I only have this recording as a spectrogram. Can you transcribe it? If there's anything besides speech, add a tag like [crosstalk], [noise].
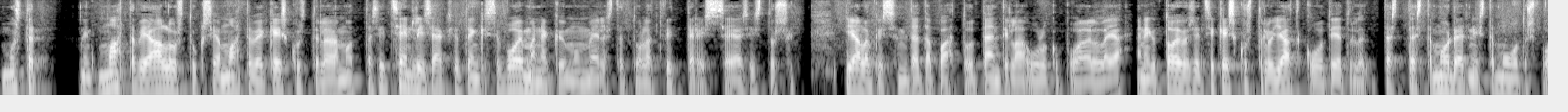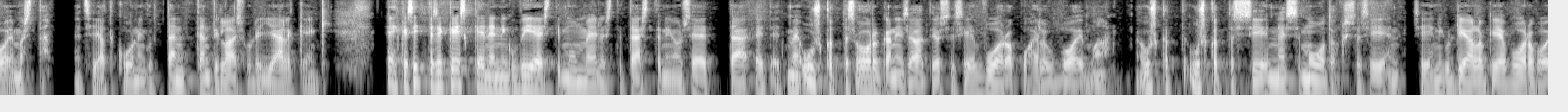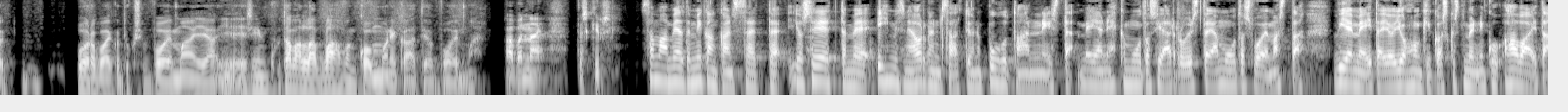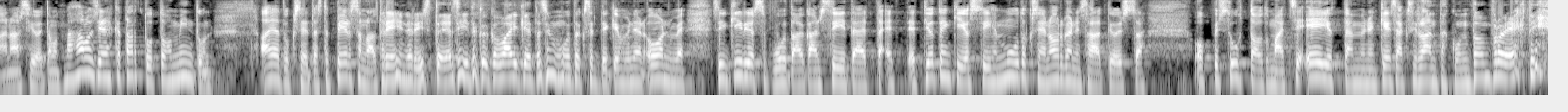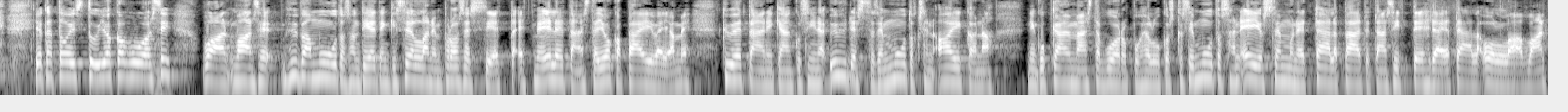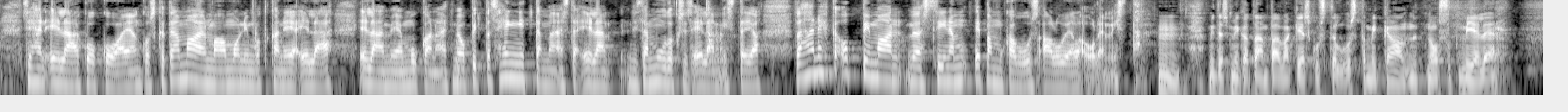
musta niin kuin mahtavia alustuksia, mahtavia keskusteluja, mutta sitten sen lisäksi jotenkin se voima näkyy mun mielestä tuolla Twitterissä ja siis tuossa dialogissa, mitä tapahtuu tämän tilan ulkopuolella. Ja, ja niin toivoisin, että se keskustelu jatkuu tietyllä tästä, tästä modernista muutosvoimasta, että se jatkuu niin kuin tämän, tämän tilaisuuden jälkeenkin. Ehkä sitten se keskeinen niin kuin viesti mun mielestä tästä niin on se, että, että, me uskottaisiin organisaatiossa siihen vuoropuhelun voimaan. Me uskottaisiin siihen näissä muutoksissa, siihen, siihen niin kuin dialogin ja vuorovaikutuksen voimaan ja, ja siihen tavallaan vahvan kommunikaation voimaan. Aivan näin. Tässä Kirsi. Samaa mieltä Mikan kanssa, että jo se, että me ihmisenä ja organisaationa puhutaan niistä meidän ehkä muutosjarruista ja muutosvoimasta, vie meitä jo johonkin, koska me niin kuin havaitaan asioita. Mutta mä haluaisin ehkä tarttua tuohon Mintun ajatukseen tästä personal trainerista ja siitä, kuinka vaikeaa se muutoksen tekeminen on. Me siinä kirjassa puhutaan myös siitä, että et, et jotenkin jos siihen muutokseen organisaatioissa oppisi suhtautumaan, että se ei ole tämmöinen kesäksi rantakuntoon projekti, [laughs] joka toistuu joka vuosi, vaan, vaan se hyvä muutos on tietenkin sellainen prosessi, että, että me eletään sitä joka päivä ja me kyetään ikään kuin siinä yhdessä sen muutoksen aikana niin kuin käymään sitä vuoropuhelua, koska se muutoshan ei ole semmoinen, että täällä päätetään sitten tehdä ja täällä ollaan, vaan sehän elää koko ajan, koska tämä maailma on monimutkainen ja elää, elää meidän mukana. Että me opittaisiin hengittämään sitä, elä, sitä muutoksessa elämistä ja vähän ehkä oppimaan myös siinä epämukavuusalueella olemista. Hmm. Mites Mika tämän päivän keskusteluista, mikä on nyt noussut mieleen?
